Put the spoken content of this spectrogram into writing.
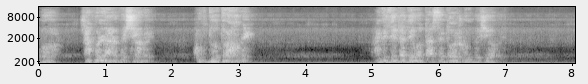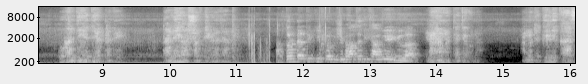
ও সাফল্য আরও বেশি হবে খুব দ্রুত হবে। আমি যেটা দেবো তার সাথে দশ গুণ বেশি হবে। ওখান থেকে তুই একটা দে তাহলে আর সব ঠিক হয়ে যাবে। আর তোরটা তুই কি করবি? তুই ভাতে দিয়ে খাবি এগুলা? না আমারটা দেবো না। আমারটা দিলে কাজ।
